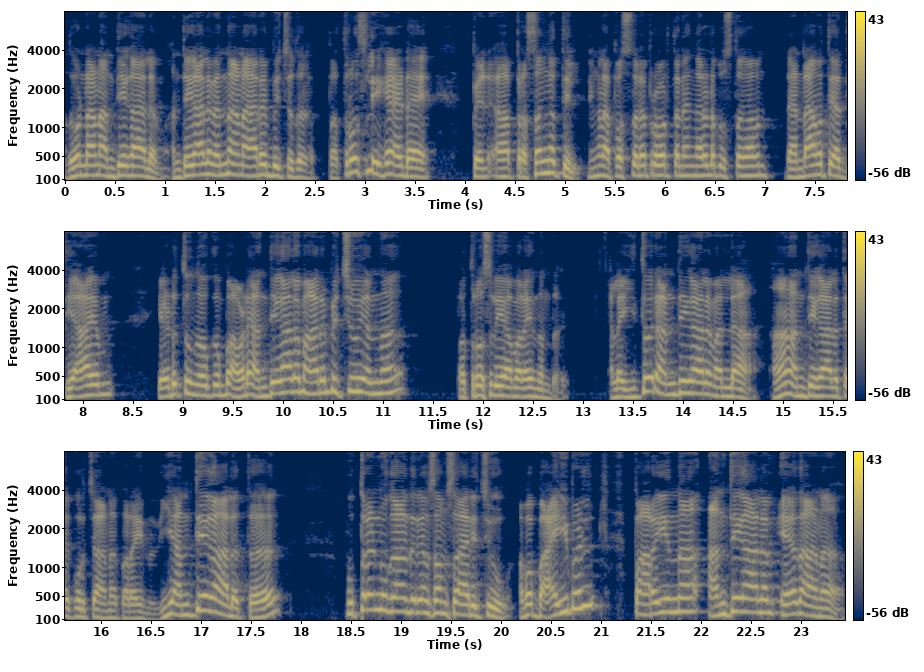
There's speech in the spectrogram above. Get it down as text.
അതുകൊണ്ടാണ് അന്ത്യകാലം. അന്ത്യകാലം എന്നാണ് ആരംഭിച്ചത്? പത്രോസ് ലീഹയുടെ പ്രസംഗത്തിൽ നിങ്ങൾ അപ്പസ്തല പ്രവർത്തനങ്ങളുടെ പുസ്തകം രണ്ടാമത്തെ അധ്യായം എടുത്തു നോക്കുമ്പോൾ അവിടെ അന്ത്യകാലം ആരംഭിച്ചു എന്ന് പത്രോസ് ലീഹ പറയുന്നുണ്ട്. അല്ല ഇതൊരു അന്ത്യകാലമല്ല. ആ അന്ത്യകാലത്തെ കുറിച്ചാണ് പറയുന്നത്. ഈ അന്ത്യകാലത്ത് പുത്രൻ മുഖാന്തരം സംസാരിച്ചു. അപ്പൊ ബൈബിൾ പറയുന്ന അന്ത്യകാലം ഏതാണ്?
